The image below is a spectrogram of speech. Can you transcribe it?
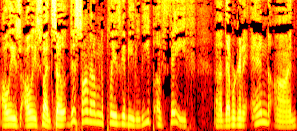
always always fun. So this song that I'm going to play is going to be "Leap of Faith" uh, that we're going to end on.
